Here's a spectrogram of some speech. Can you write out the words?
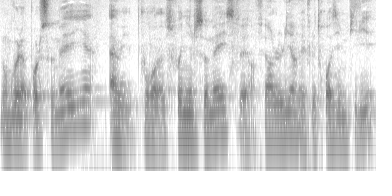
Donc voilà pour le sommeil. Ah oui, pour euh, soigner le sommeil, va faire le lien avec le troisième pilier.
